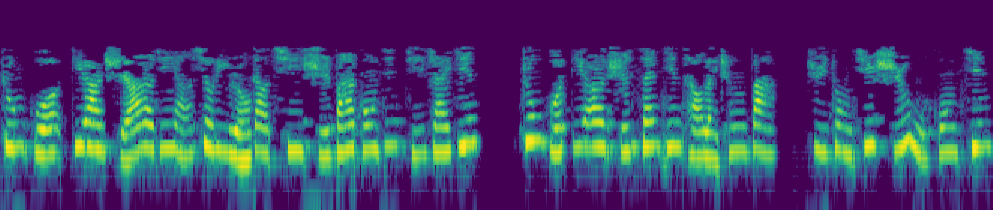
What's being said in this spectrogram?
中国第二十二金杨秀丽荣到七十八公斤级摘金，中国第二十三金曹磊称霸。举重七十五公斤，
